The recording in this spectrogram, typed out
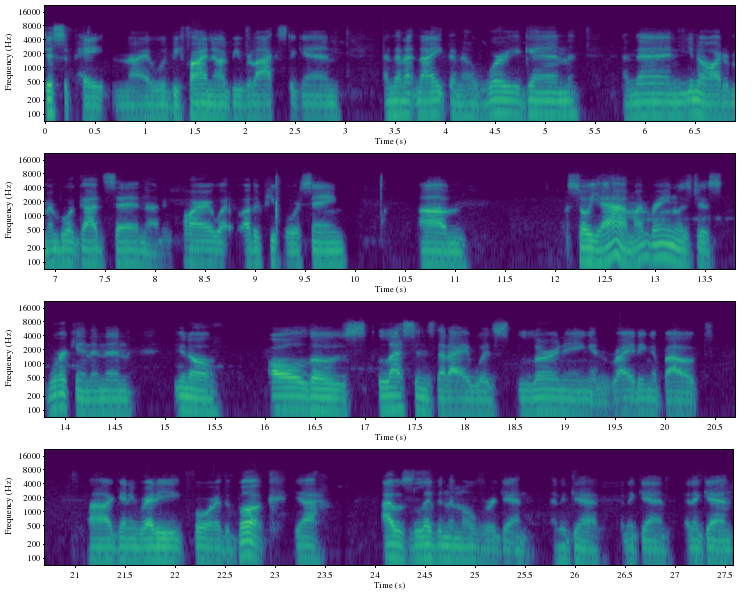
dissipate and I would be fine. I would be relaxed again. And then at night, then I would worry again and then you know i'd remember what god said and i'd inquire what other people were saying um, so yeah my brain was just working and then you know all those lessons that i was learning and writing about uh, getting ready for the book yeah i was living them over again and again and again and again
